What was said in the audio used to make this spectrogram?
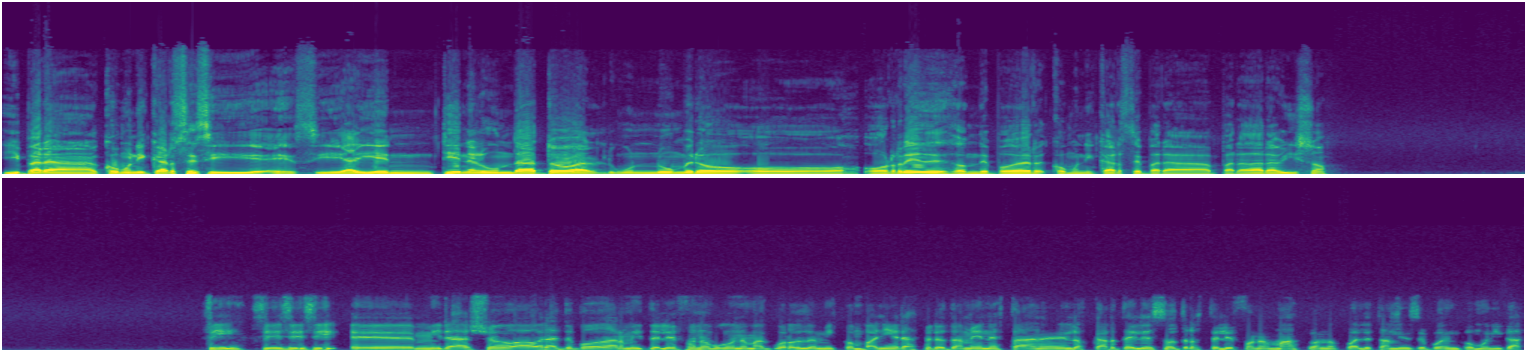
Y para comunicarse, si, eh, si alguien tiene algún dato, algún número o, redes donde poder comunicarse para, para dar aviso. Sí, sí, sí, sí. Eh, mirá, yo ahora te puedo dar mi teléfono porque no me acuerdo de mis compañeras, pero también están en los carteles otros teléfonos más con los cuales también se pueden comunicar.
